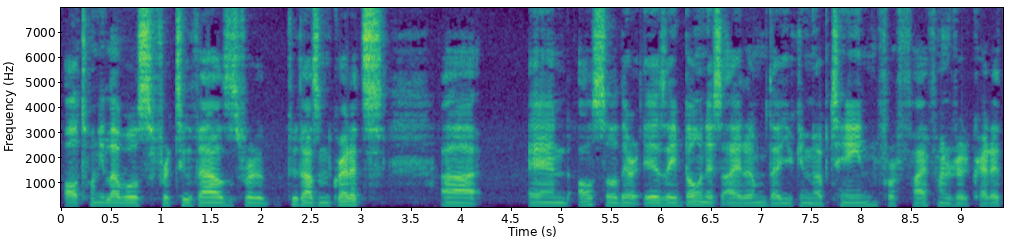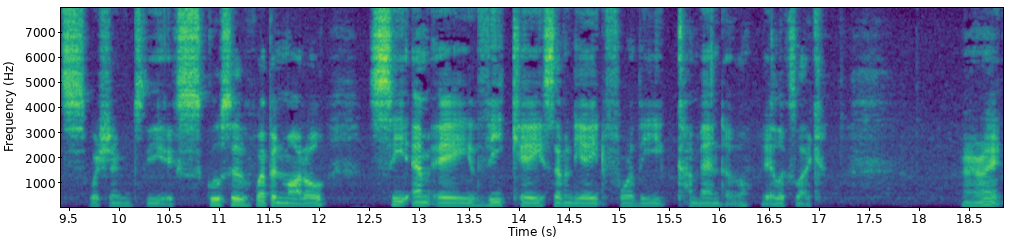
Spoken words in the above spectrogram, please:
all 20 levels for 2000 for 2000 credits. Uh, and also, there is a bonus item that you can obtain for 500 credits, which is the exclusive weapon model CMA VK78 for the Commando, it looks like. All right.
